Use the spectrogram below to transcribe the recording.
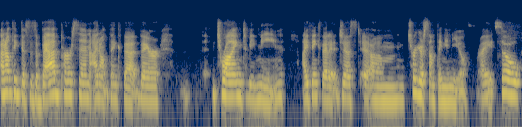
I don't think this is a bad person. I don't think that they're trying to be mean. I think that it just um, triggers something in you, right? So,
